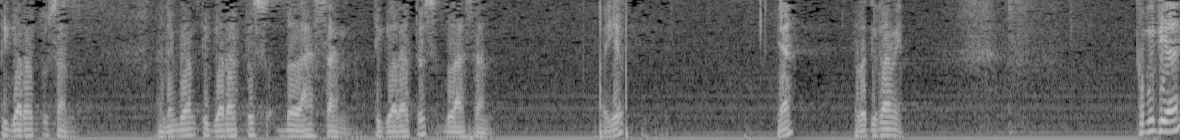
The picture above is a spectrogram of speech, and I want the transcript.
300-an ada yang bilang 300 belasan 300 belasan ayo ya dapat difahami kemudian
